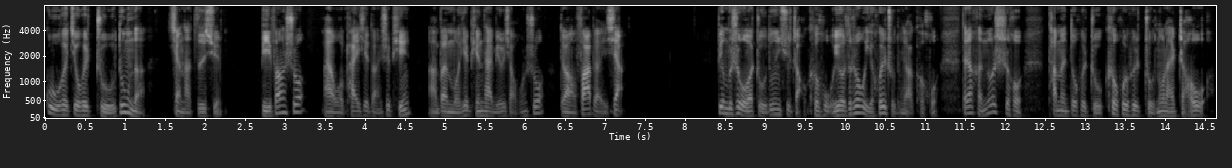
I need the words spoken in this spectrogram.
顾客就会主动的向他咨询，比方说，啊，我拍一些短视频啊，把某些平台，比如小红书，对吧？我发表一下，并不是我主动去找客户，有的时候也会主动找客户，但是很多时候他们都会主客户会主动来找我，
